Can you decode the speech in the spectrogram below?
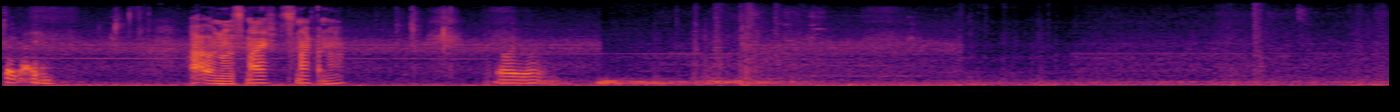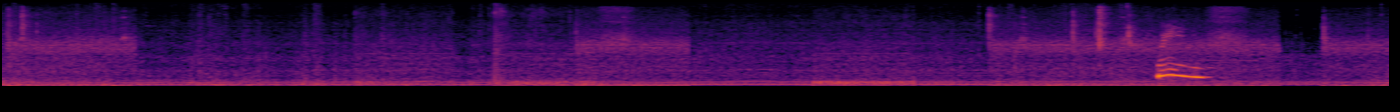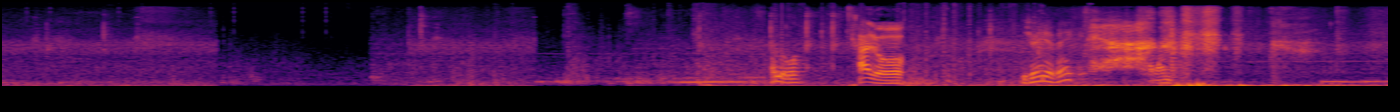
Gleich ein. Ah, nur Sni Sniper, ne? Ja, ja. Hallo. Hallo. Ich will hier weg. Verdammt.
